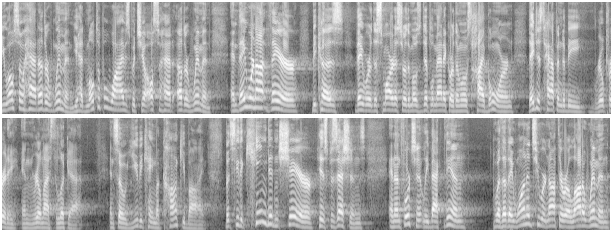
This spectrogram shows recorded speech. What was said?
you also had other women. You had multiple wives, but you also had other women. And they were not there because they were the smartest or the most diplomatic or the most highborn. They just happened to be real pretty and real nice to look at. And so you became a concubine. But see, the king didn't share his possessions. And unfortunately, back then, whether they wanted to or not, there were a lot of women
